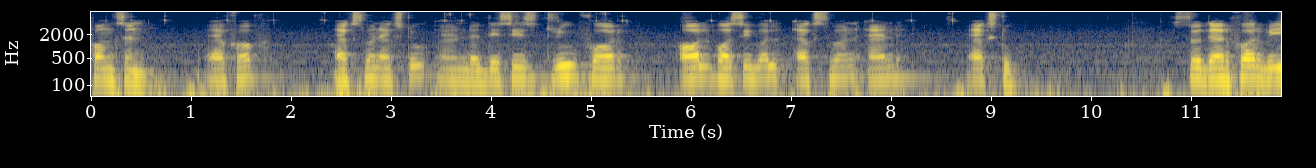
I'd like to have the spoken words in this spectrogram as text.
function f of x1 x2 and this is true for all possible x1 and x2 so therefore we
